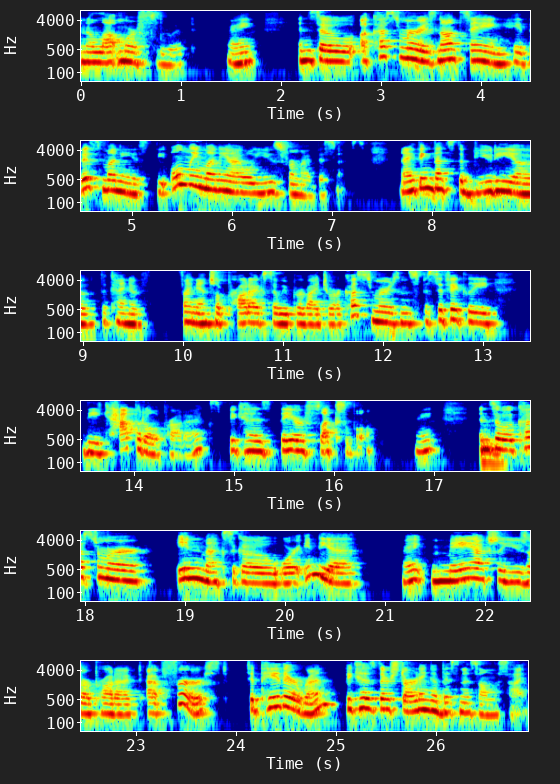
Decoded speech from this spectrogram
and a lot more fluid, right? And so a customer is not saying, hey, this money is the only money I will use for my business. And I think that's the beauty of the kind of financial products that we provide to our customers and specifically the capital products because they are flexible, right? And hmm. so a customer in Mexico or India right, may actually use our product at first to pay their rent because they're starting a business on the side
